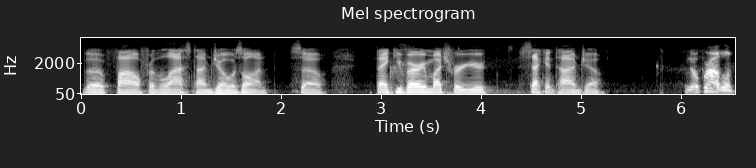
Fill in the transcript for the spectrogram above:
the file for the last time Joe was on. So thank you very much for your second time, Joe. No problem.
